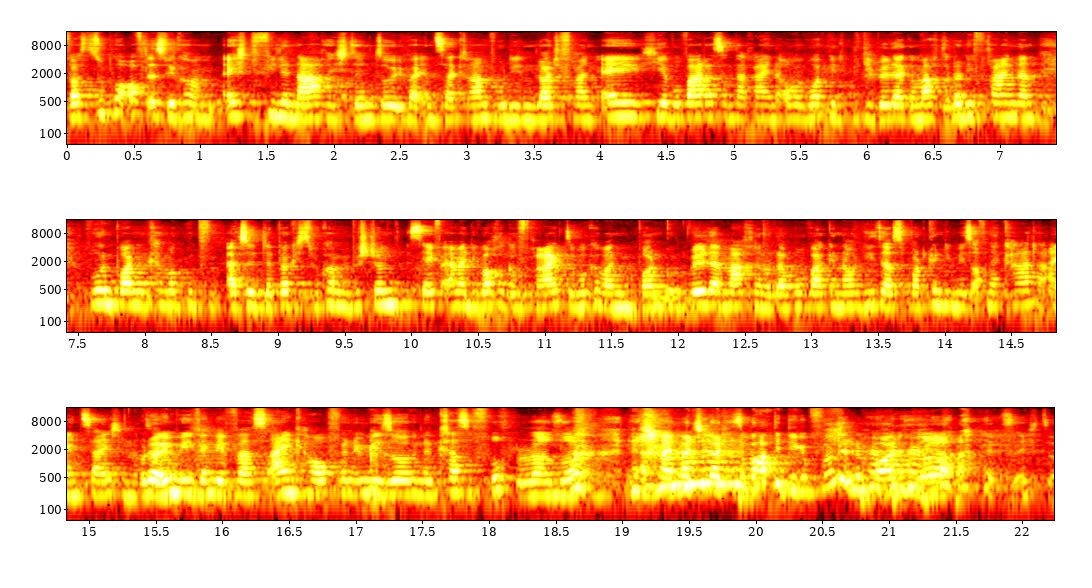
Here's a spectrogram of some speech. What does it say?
was super oft ist, wir bekommen echt viele Nachrichten so über Instagram, wo die Leute fragen, ey, hier, wo war das in der Rhein? Oh, wo habt ihr die Bilder gemacht? Oder die fragen dann, wo in Bonn kann man gut, also da wirklich, bekommen wir bestimmt safe einmal die Woche gefragt, so, wo kann man in Bonn gut Bilder machen? Oder wo war genau dieser Spot? Könnt ihr mir es auf einer Karte einzeichnen? Oder so. irgendwie, wenn wir was einkaufen, irgendwie so eine krasse Frucht oder so. Dann schreiben manche Leute so, wo habt ihr die gefunden in Bonn? So. Das ist echt so.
